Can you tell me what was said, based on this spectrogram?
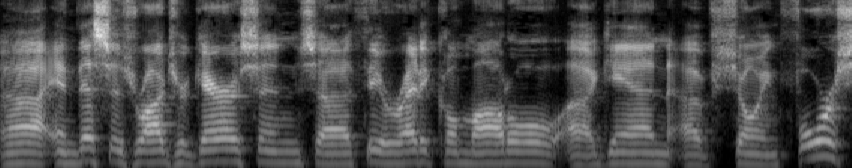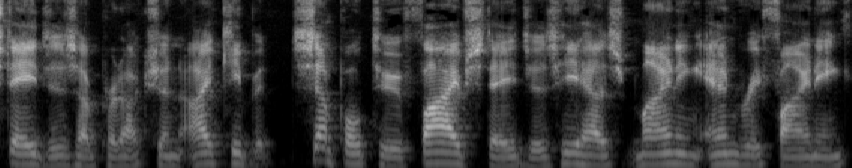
Uh, and this is Roger Garrison's uh, theoretical model, uh, again, of showing four stages of production. I keep it simple to five stages. He has mining and refining.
